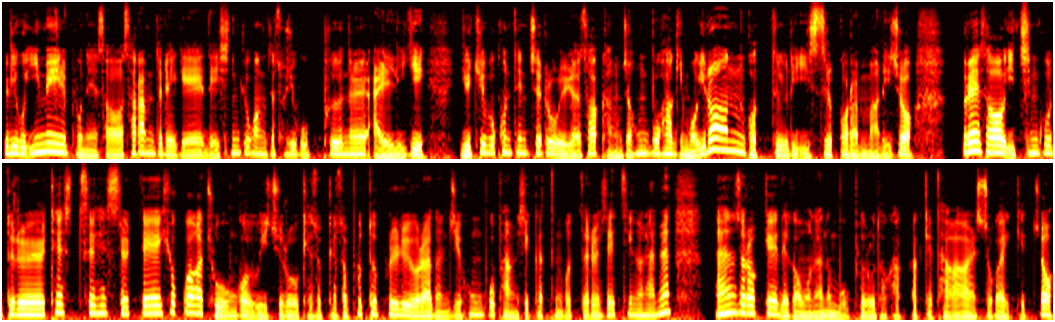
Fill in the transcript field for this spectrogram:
그리고 이메일 보내서 사람들에게 내 신규 강좌 소식 오픈을 알리기, 유튜브 콘텐츠를 올려서 강좌 홍보하기, 뭐 이런 것들이 있을 거란 말이죠. 그래서 이 친구들을 테스트했을 때 효과가 좋은 것 위주로 계속해서 포트폴리오라든지 홍보 방식 같은 것들을 세팅을 하면 자연스럽게 내가 원하는 목표로 더 가깝게 다가갈 수가 있겠죠.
